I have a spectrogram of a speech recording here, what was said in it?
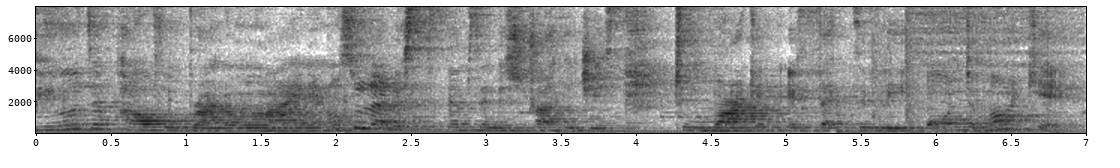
build a powerful brand online and also learn the systems and the strategies to market effectively on the market.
